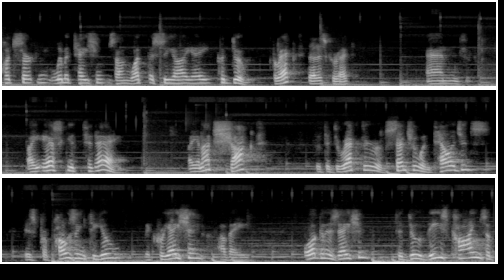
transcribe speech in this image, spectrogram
put certain limitations on what the CIA could do, correct? That is correct. And I ask you today, are you not shocked that the Director of Central Intelligence is proposing to you the creation of a organization to do these kinds of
